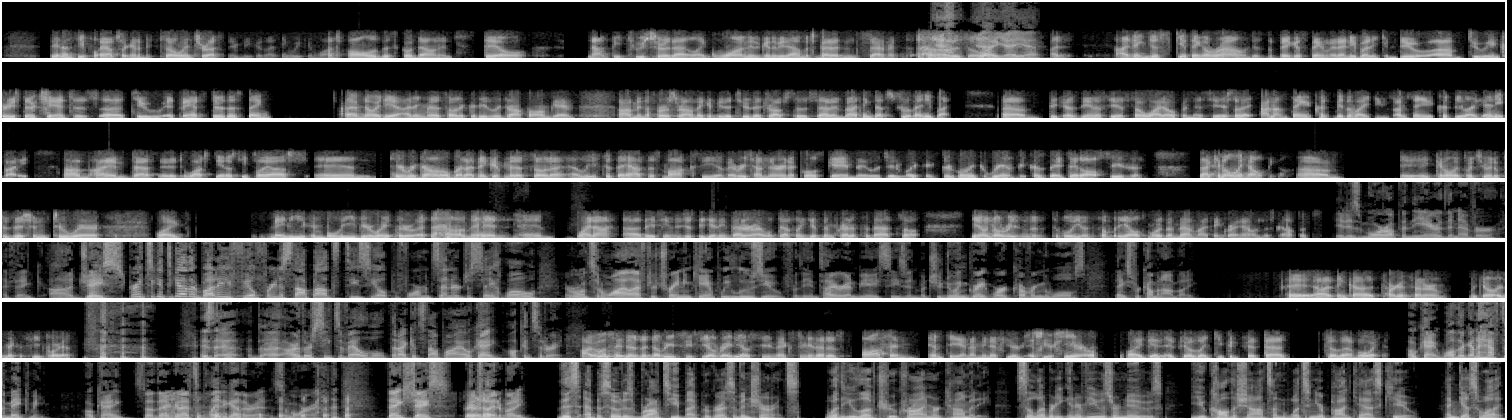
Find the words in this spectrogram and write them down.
the NFC playoffs are going to be so interesting because I think we can watch all of this go down and still not be too sure that like one is going to be that much better than seven. Yeah, so yeah, like, yeah, yeah. I, I think just skipping around is the biggest thing that anybody can do um, to increase their chances uh, to advance through this thing. I have no idea. I think Minnesota could easily drop a home game um, in the first round. They could be the two that drops to the seven. But I think that's true of anybody um, because the NFC is so wide open this year. So I'm not saying it couldn't be the Vikings. I'm saying it could be like anybody. Um, I am fascinated to watch the NFC playoffs, and here we go. But I think if Minnesota, at least if they have this moxie of every time they're in a close game, they legitimately think they're going to win because they did all season, that can only help you. Um, it, it can only put you in a position to where, like, maybe you can believe your way through it. Um, and yeah. and why not? Uh, they seem to just be getting better. I will definitely give them credit for that. So you know, no reason to, to, believe in somebody else more than them, I think, right now in this conference. It is more up in the air than ever, I think. Uh, Jace, great to get together, buddy. Feel free to stop out to TCO Performance Center. Just say hello. Every once in a while after training camp, we lose you for the entire NBA season. But you're doing great work covering the Wolves. Thanks for coming on, buddy. Hey, I think uh, Target Center, we can always make a seat for you. Is uh, are there seats available that I could stop by? Okay, I'll consider it. I will say there's a WCCO radio seat next to me that is often empty, and I mean, if you're if you're here, like it, it feels like you could fit that fill that void. Okay, well they're gonna have to make me. Okay, so they're gonna have to play together some more. Thanks, Jace. Catch you later, buddy. This episode is brought to you by Progressive Insurance. Whether you love true crime or comedy, celebrity interviews or news, you call the shots on what's in your podcast queue. And guess what?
